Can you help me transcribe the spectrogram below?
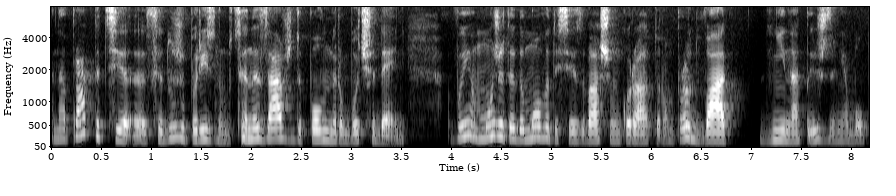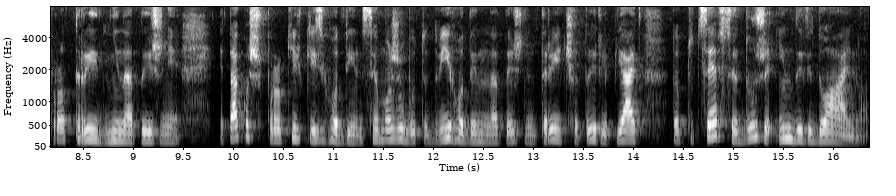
на практиці е, це дуже по-різному. Це не завжди повний робочий день. Ви можете домовитися з вашим куратором про 2 дні на тиждень або про 3 дні на тижні, і також про кількість годин. Це може бути 2 години на тиждень, 3, 4, 5. Тобто це все дуже індивідуально.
